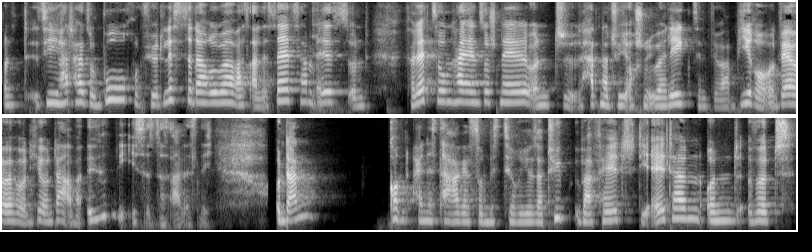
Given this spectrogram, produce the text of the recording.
Und sie hat halt so ein Buch und führt Liste darüber, was alles seltsam ist und Verletzungen heilen so schnell und hat natürlich auch schon überlegt, sind wir Vampire und Werwölfe und hier und da, aber irgendwie ist es das alles nicht. Und dann kommt eines Tages so ein mysteriöser Typ, überfällt die Eltern und wird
